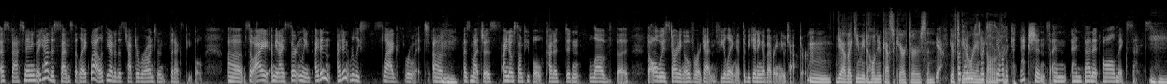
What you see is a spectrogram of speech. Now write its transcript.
as fascinating, but you had this sense that like, well, at the end of this chapter, we're on to the next people. Uh, so I I mean I certainly I didn't I didn't really slag through it um, as much as I know some people kind of didn't love the the always starting over again feeling at the beginning of every new chapter. Mm, yeah, like you meet a whole new cast of characters and Yeah. you have to but get then oriented you start all to see over. all the connections and and then it all makes sense. hmm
